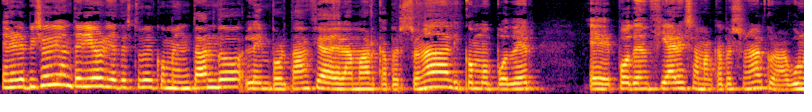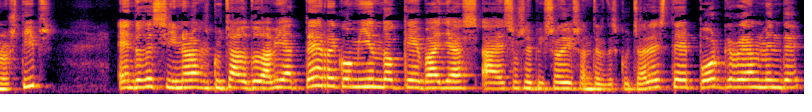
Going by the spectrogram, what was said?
En el episodio anterior ya te estuve comentando la importancia de la marca personal y cómo poder eh, potenciar esa marca personal con algunos tips. Entonces, si no lo has escuchado todavía, te recomiendo que vayas a esos episodios antes de escuchar este, porque realmente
